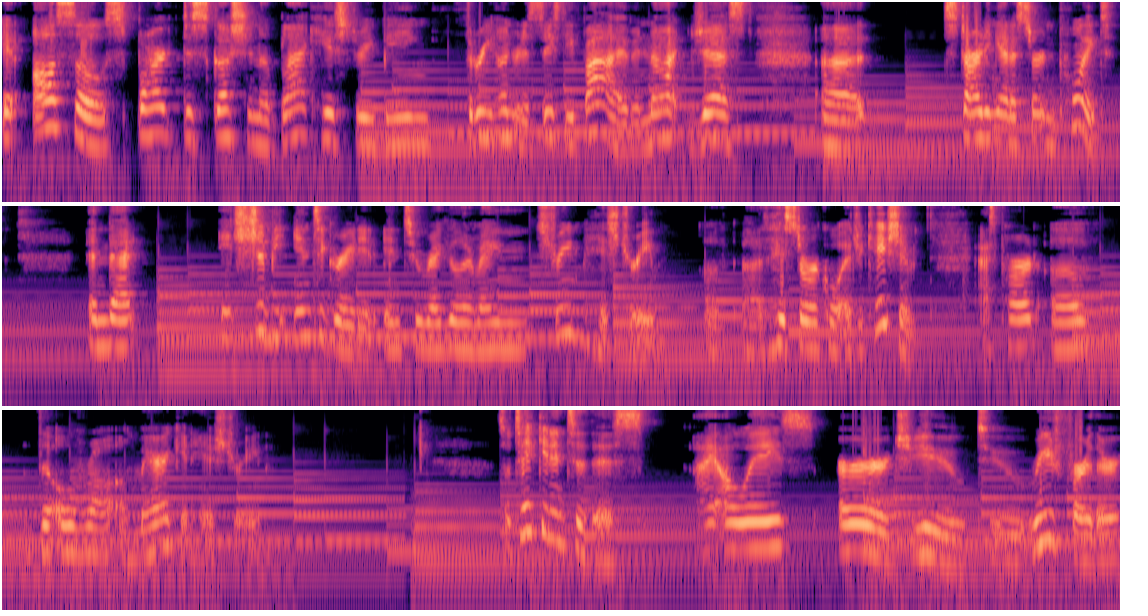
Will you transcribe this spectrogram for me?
it also sparked discussion of Black history being 365 and not just uh, starting at a certain point, and that it should be integrated into regular mainstream history of uh, historical education as part of the overall American history. So, taking into this, I always urge you to read further,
